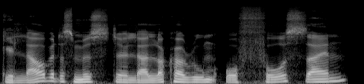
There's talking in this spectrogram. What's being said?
glaube, das müsste La Locker Room au Faux sein.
